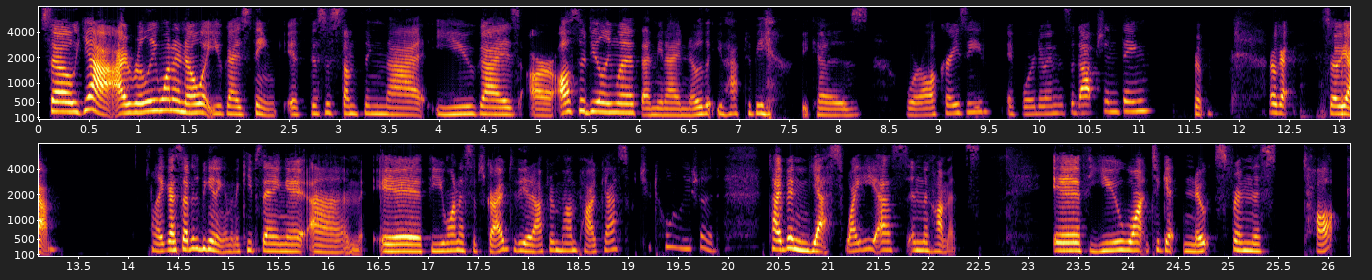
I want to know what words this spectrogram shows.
So yeah, I really want to know what you guys think. If this is something that you guys are also dealing with, I mean, I know that you have to be because we're all crazy if we're doing this adoption thing. Okay, so yeah, like I said at the beginning, I'm going to keep saying it. Um, if you want to subscribe to the Adoptive Mom podcast, which you totally should, type in yes, Y E S in the comments. If you want to get notes from this talk,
